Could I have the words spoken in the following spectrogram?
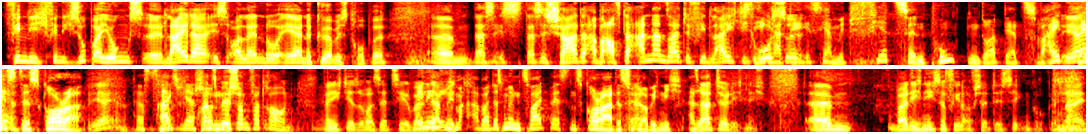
Finde ich, finde ich super Jungs. Äh, leider ist Orlando eher eine Kürbistruppe. Ähm, das, ist, das ist schade. Aber auf der anderen Seite vielleicht die sehe grad, große. der ist ja mit 14 Punkten dort der zweitbeste Scorer. ja, ja. Das zeigt kannst, ja kannst schon. mir schon vertrauen, wenn ich dir sowas erzähle. Weil nee, nee, nee, damit, ich ma- aber das mit dem zweitbesten Scorer hattest du, glaube ich, nicht. Also, Natürlich nicht. Ähm, weil ich nicht so viel auf Statistiken gucke. Nein,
